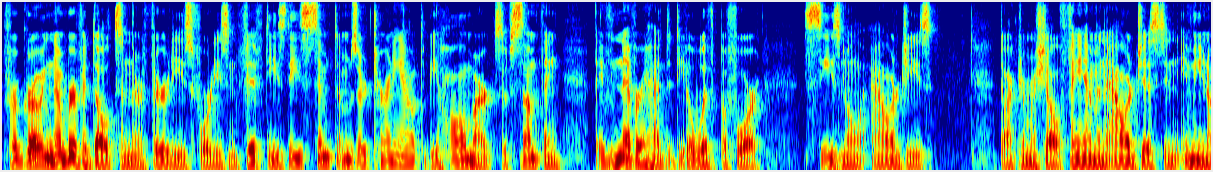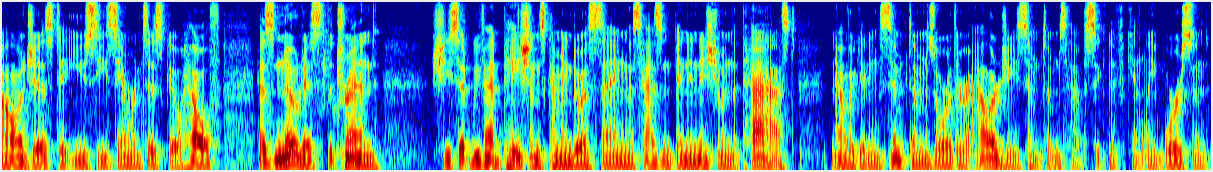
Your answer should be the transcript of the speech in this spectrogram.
For a growing number of adults in their 30s, 40s, and 50s, these symptoms are turning out to be hallmarks of something they've never had to deal with before seasonal allergies. Dr. Michelle Pham, an allergist and immunologist at UC San Francisco Health, has noticed the trend. She said, We've had patients coming to us saying this hasn't been an issue in the past. Now they're getting symptoms or their allergy symptoms have significantly worsened.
